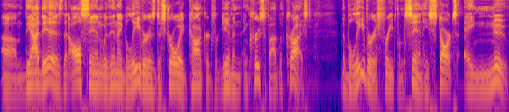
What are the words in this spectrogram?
Um, the idea is that all sin within a believer is destroyed, conquered, forgiven, and crucified with Christ. The believer is freed from sin. He starts anew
